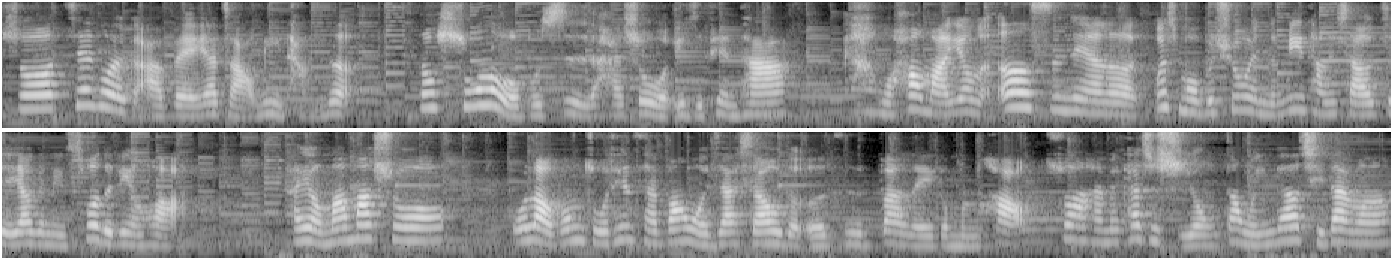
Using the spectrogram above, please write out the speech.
说接过一个阿贝要找蜜糖的，都说了我不是，还说我一直骗他。看我号码用了二十年了，为什么不去问你的蜜糖小姐要给你错的电话？还有妈妈说，我老公昨天才帮我家小五的儿子办了一个门号，虽然还没开始使用，但我应该要期待吗？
